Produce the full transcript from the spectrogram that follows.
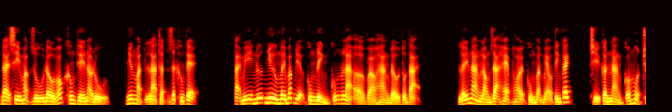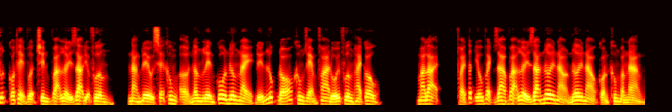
Đại sĩ mặc dù đầu góc không thế nào đủ, nhưng mặt là thật rất không tệ. Tại mỹ nữ như mây bắc địa cung đình cũng là ở vào hàng đầu tồn tại. Lấy nàng lòng dạ hẹp hòi cùng vặn vẹo tính cách chỉ cần nàng có một chút có thể vượt trên vã lời ra địa phương, nàng đều sẽ không ở nâng lên cô nương này, đến lúc đó không dèm pha đối phương hai câu. Mà lại, phải tất yếu vạch ra vã lời ra nơi nào nơi nào còn không bằng nàng.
